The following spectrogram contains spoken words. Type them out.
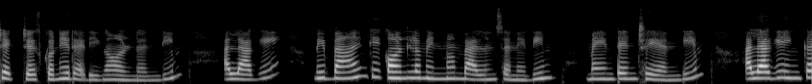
చెక్ చేసుకొని రెడీగా ఉండండి. అలాగే మీ బ్యాంక్ అకౌంట్లో మినిమం బ్యాలెన్స్ అనేది మెయింటైన్ చేయండి. అలాగే ఇంకా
